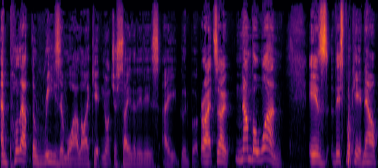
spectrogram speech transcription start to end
and pull out the reason why I like it, not just say that it is a good book. All right, so number one is this book here. Now,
